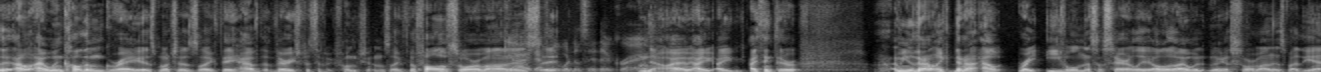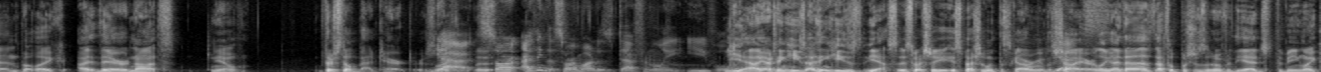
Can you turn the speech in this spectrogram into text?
I don't, I wouldn't call them gray as much as like they have the very specific functions. Like the fall of Sauron is. yeah, I definitely it- wouldn't say they're gray. no, I, I, I, I think they're. I mean, they're not like they're not outright evil necessarily. Although I would, I guess Sauron is by the end, but like I, they're not. You know, they're still bad characters. Yeah, like, uh, Sor- I think that Sauron is definitely evil. yeah, I, I think he's. I think he's. Yes, especially especially with the scouring of the Yes. Shire. Like that, that's what pushes it over the edge to being like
